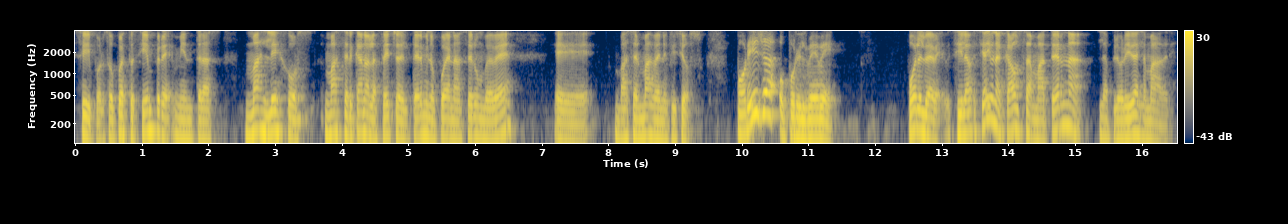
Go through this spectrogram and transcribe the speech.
Sí, por supuesto, siempre mientras más lejos, más cercano a la fecha del término pueda nacer un bebé, eh, va a ser más beneficioso. ¿Por ella o por el bebé? Por el bebé. Si, si hay una causa materna, la prioridad es la madre.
